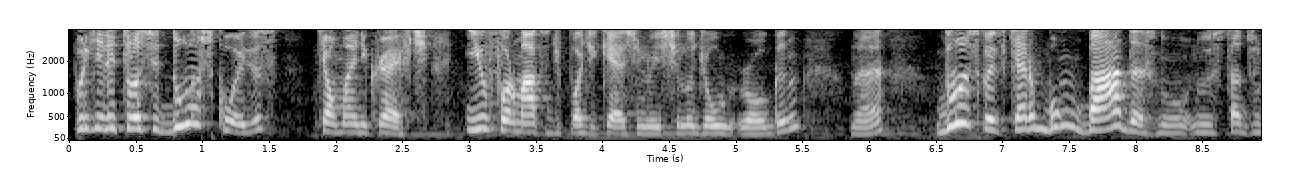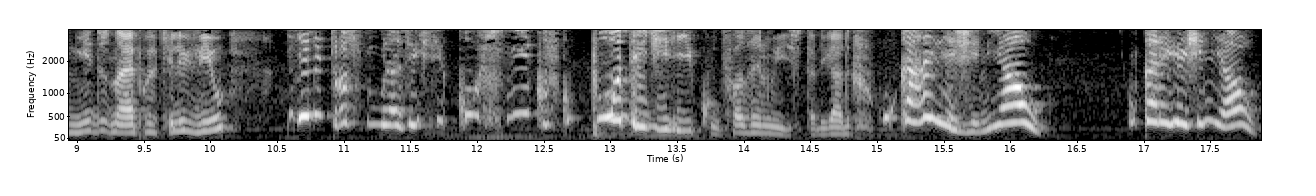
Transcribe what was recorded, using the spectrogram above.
porque ele trouxe duas coisas, que é o Minecraft e o formato de podcast no estilo Joe Rogan, né? Duas coisas que eram bombadas no, nos Estados Unidos na época que ele viu. E ele trouxe pro Brasil e ficou rico, ficou podre de rico fazendo isso, tá ligado? O cara, ele é genial. O cara, ele é genial.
